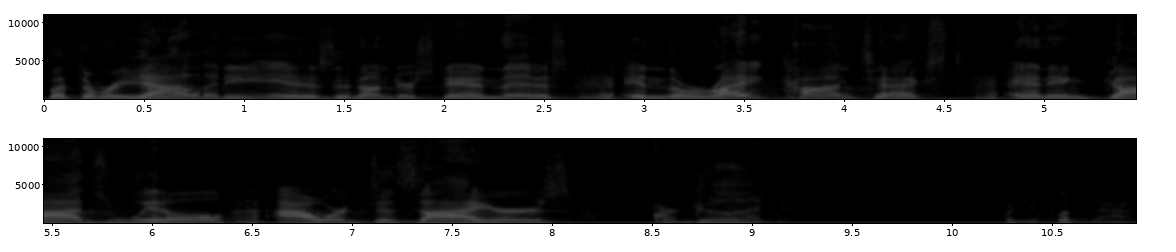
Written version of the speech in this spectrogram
But the reality is, and understand this, in the right context and in God's will, our desires are good. But you flip that,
